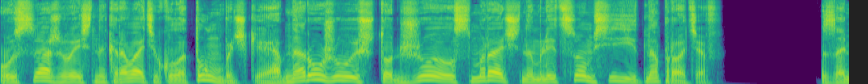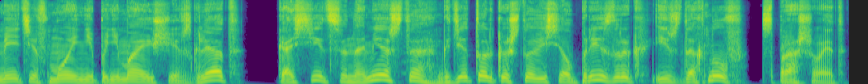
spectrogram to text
Усаживаясь на кровать около тумбочки, обнаруживаю, что Джоэл с мрачным лицом сидит напротив. Заметив мой непонимающий взгляд, косится на место, где только что висел призрак, и, вздохнув, спрашивает.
